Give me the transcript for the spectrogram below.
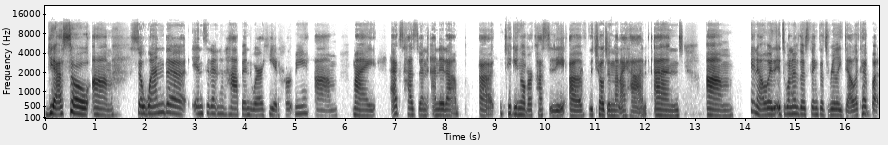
Yeah. So um so when the incident had happened where he had hurt me, um, my ex-husband ended up uh, taking over custody of the children that I had, and um, you know, it, it's one of those things that's really delicate, but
